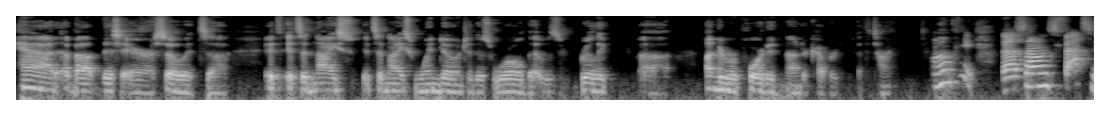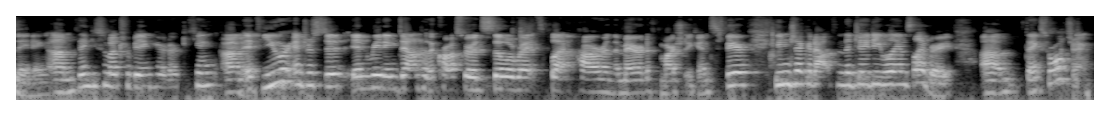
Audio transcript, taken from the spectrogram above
had about this era. So it's uh, it's it's a nice it's a nice window into this world that was really uh, underreported and undercovered at the time. Okay, that sounds fascinating. Um, thank you so much for being here, Dr. King. Um, if you are interested in reading Down to the Crossroads, Civil Rights, Black Power, and the Meredith March Against Fear, you can check it out from the J.D. Williams Library. Um, thanks for watching.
